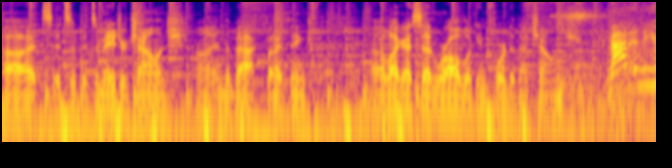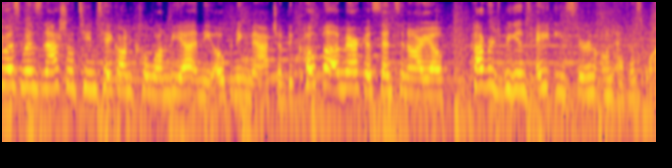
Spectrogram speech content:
uh, it's it's a, it's a major challenge uh, in the back. But I think. Uh, like I said, we're all looking forward to that challenge. Matt and the U.S. men's national team take on Colombia in the opening match of the Copa America Centenario. Coverage begins 8 Eastern on FS1.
